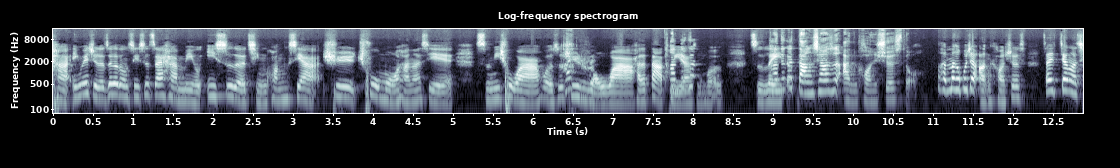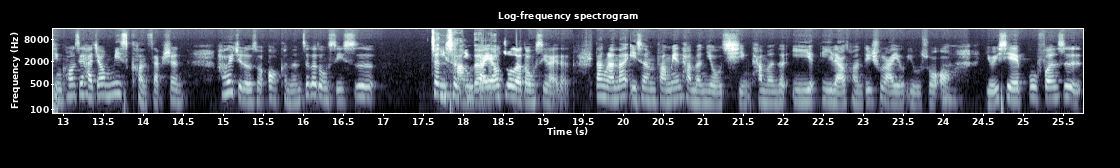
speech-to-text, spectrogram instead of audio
哈，因为觉得这个东西是在他没有意识的情况下去触摸他那些私密处啊，或者是去揉啊他的大腿啊那个什么之类的。他那个当下是 unconscious 的、哦，他那个不叫 unconscious，在这样的情况下，他叫 misconception，他会觉得说，哦，可能这个东西是正常的应该要做的东西来的。当然，那医生方面，他们有请他们的医医疗团队出来有有说，哦，嗯有一些部分是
